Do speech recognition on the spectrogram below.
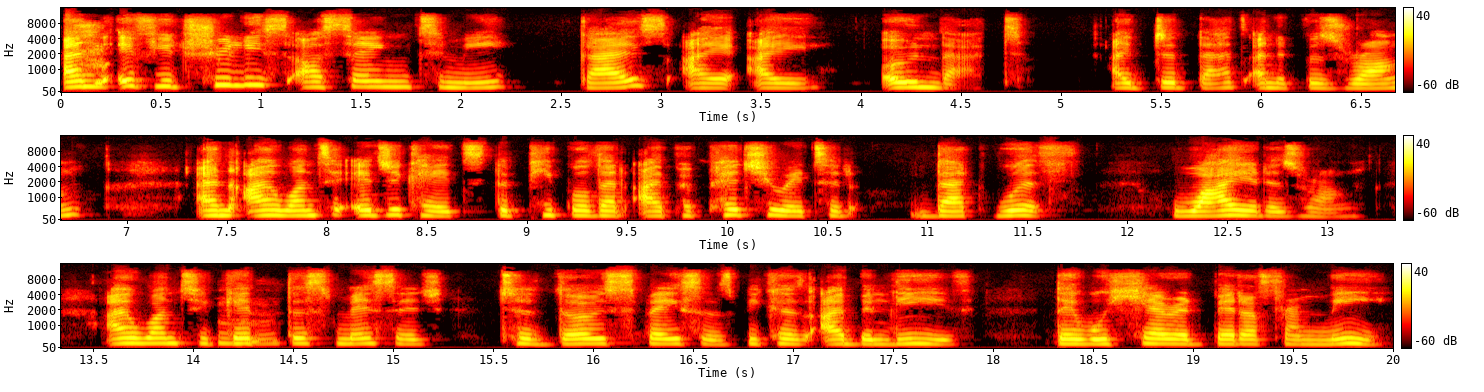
and if you truly are saying to me, guys, I, I own that. I did that and it was wrong. And I want to educate the people that I perpetuated that with why it is wrong. I want to get Mhm. this message to those spaces because I believe they will hear it better from me.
